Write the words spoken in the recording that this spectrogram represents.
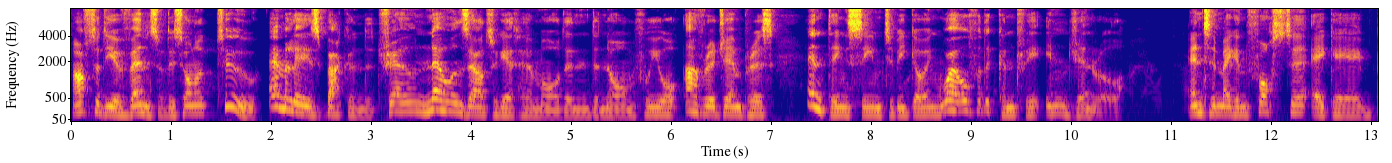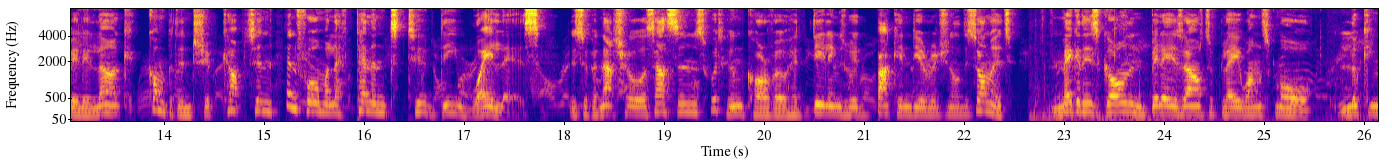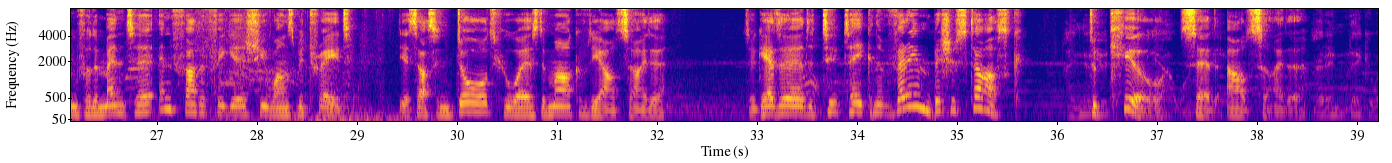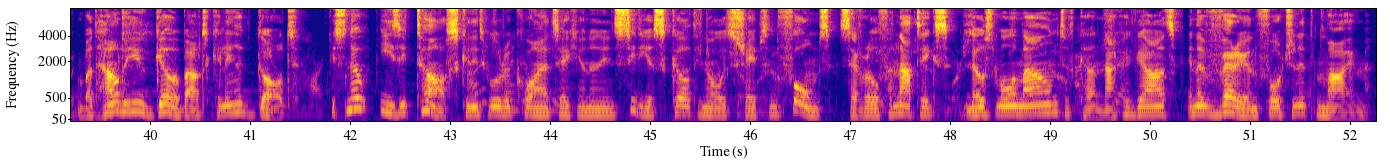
After the events of Dishonored 2, Emily is back on the throne, no one's out to get her more than the norm for your average empress, and things seem to be going well for the country in general. Enter Megan Foster, aka Billy Lurk, competent ship captain and former lieutenant to the Whalers, the supernatural assassins with whom Corvo had dealings with back in the original Dishonored. Megan is gone and Billy is out to play once more, looking for the mentor and father figure she once betrayed, the assassin Daud who wears the mark of the outsider. Together the two take on a very ambitious task. To kill said outsider. But how do you go about killing a god? It's no easy task and it will require taking on an insidious cult in all its shapes and forms, several fanatics, no small amount of Karnaca guards, and a very unfortunate mime.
